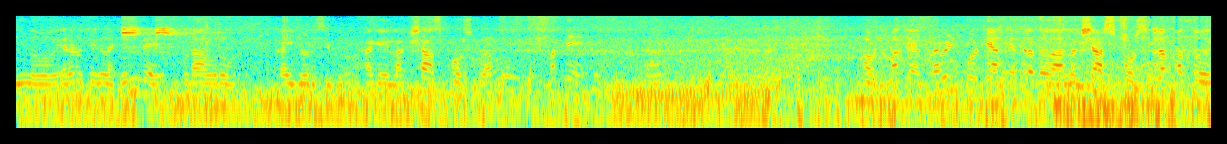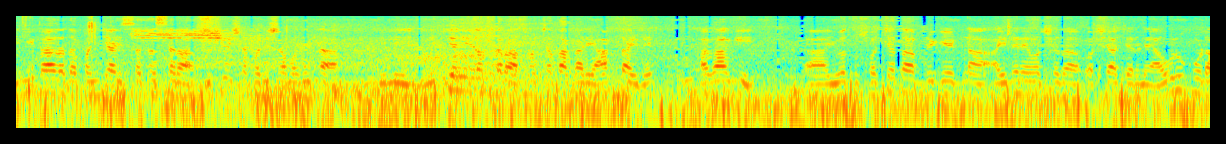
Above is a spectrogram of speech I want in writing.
ಒಂದು ಎರಡು ತಿಂಗಳ ಹಿಂದೆ ಕೂಡ ಅವರು ಕೈ ಜೋಡಿಸಿದರು ಹಾಗೆ ಲಕ್ಷಾ ಸ್ಪೋರ್ಟ್ಸ್ ಕ್ಲಬ್ ಮತ್ತು ಹೌದು, ಮತ್ತೆ ಪ್ರವೀಣ್ ಕೋಟ್ಯಾಲ್ ನೇತೃತ್ವದ ಲಕ್ಷ ಸ್ಪೋರ್ಟ್ಸ್ ಕ್ಲಬ್ ಮತ್ತು ಈ ಭಾಗದ ಪಂಚಾಯತ್ ಸದಸ್ಯರ ವಿಶೇಷ ಪರಿಶ್ರಮದಿಂದ ಇಲ್ಲಿ ನಿತ್ಯ ನಿರಂತರ ಸ್ವಚ್ಛತಾ ಕಾರ್ಯ ಆಗ್ತಾ ಇದೆ. ಹಾಗಾಗಿ ಇವತ್ತು ಸ್ವಚ್ಛತಾ ಬ್ರಿಗೇಡ್ನ ಐದನೇ ವರ್ಷದ ವರ್ಷಾಚರಣೆ, ಅವರು ಕೂಡ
